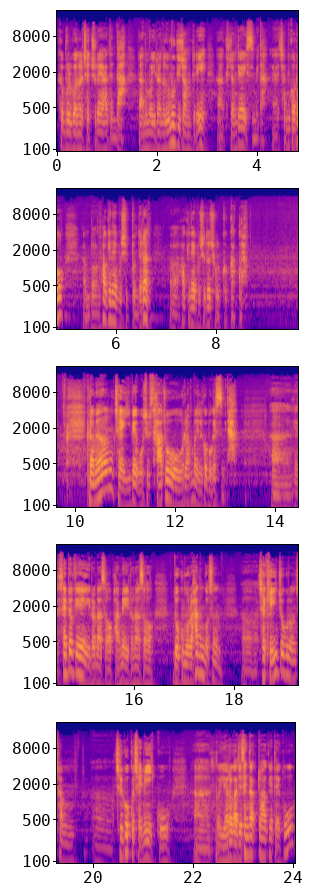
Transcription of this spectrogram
그 물건을 제출해야 된다라는 뭐 이런 의무 규정들이 아, 규정되어 있습니다. 네, 참고로 한번 확인해 보실 분들은 어, 확인해 보셔도 좋을 것 같고요. 그러면 제 254조를 한번 읽어보겠습니다. 아, 새벽에 일어나서 밤에 일어나서 녹음을 하는 것은 어, 제 개인적으로는 참 어, 즐겁고 재미있고 아, 그 여러 가지 생각도 하게 되고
